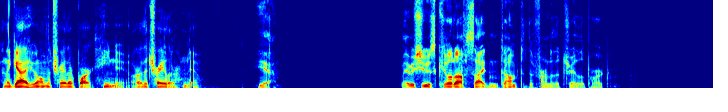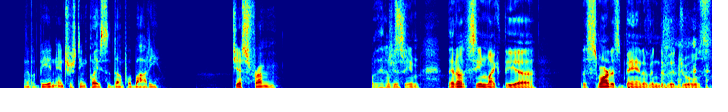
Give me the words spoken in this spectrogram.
And the guy who owned the trailer park, he knew, or the trailer knew. Yeah. Maybe she was killed off site and dumped at the front of the trailer park. That would be an interesting place to dump a body. Just from Well, they don't Just- seem they don't seem like the uh, the smartest band of individuals.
